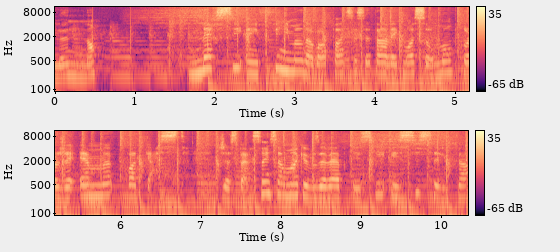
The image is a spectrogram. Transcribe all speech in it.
le non. Merci infiniment d'avoir passé ce temps avec moi sur mon projet M Podcast. J'espère sincèrement que vous avez apprécié et si c'est le cas,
